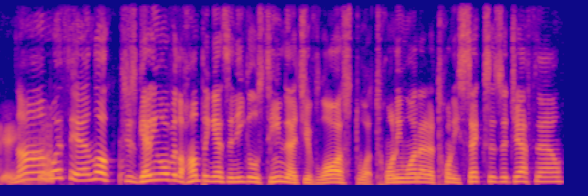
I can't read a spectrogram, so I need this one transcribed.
game. No, I'm with you. And look, just getting over the hump against an Eagles team that you've lost, what, 21 out of 26, is it, Jeff, now?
